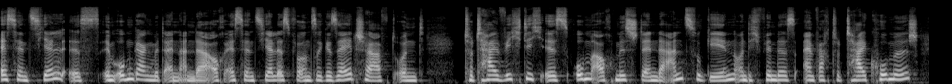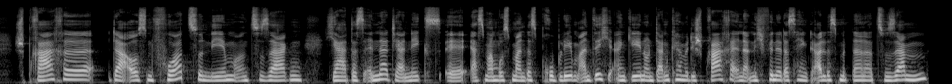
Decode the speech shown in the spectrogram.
essentiell ist im Umgang miteinander, auch essentiell ist für unsere Gesellschaft und total wichtig ist, um auch Missstände anzugehen. Und ich finde es einfach total komisch, Sprache da außen vor zu nehmen und zu sagen, ja, das ändert ja nichts. Äh, erstmal muss man das Problem an sich angehen und dann können wir die Sprache ändern. Ich finde, das hängt alles miteinander zusammen,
